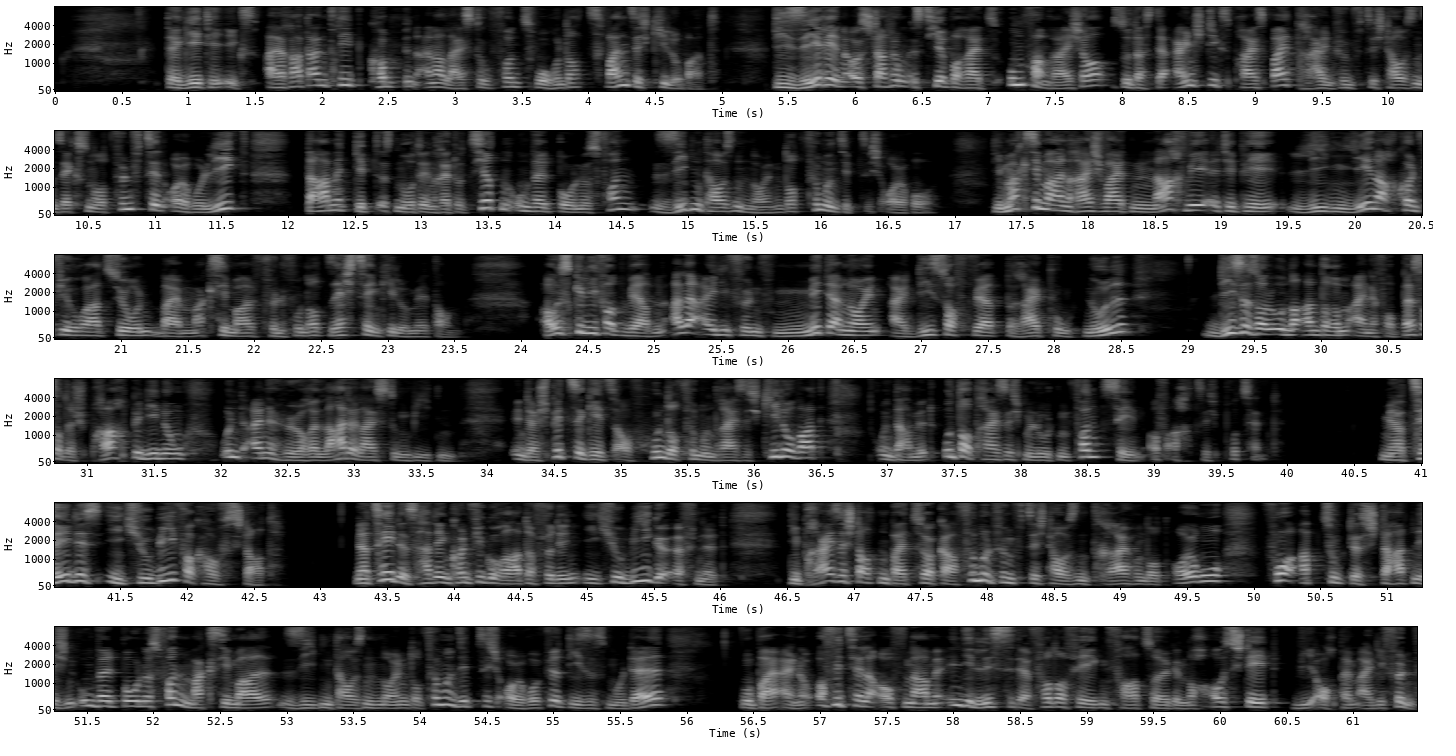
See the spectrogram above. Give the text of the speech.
Der GTX Allradantrieb kommt mit einer Leistung von 220 Kilowatt. Die Serienausstattung ist hier bereits umfangreicher, sodass der Einstiegspreis bei 53.615 Euro liegt. Damit gibt es nur den reduzierten Umweltbonus von 7.975 Euro. Die maximalen Reichweiten nach WLTP liegen je nach Konfiguration bei maximal 516 Kilometern. Ausgeliefert werden alle ID5 mit der neuen ID-Software 3.0. Diese soll unter anderem eine verbesserte Sprachbedienung und eine höhere Ladeleistung bieten. In der Spitze geht es auf 135 Kilowatt und damit unter 30 Minuten von 10 auf 80 Prozent. Mercedes EQB Verkaufsstart. Mercedes hat den Konfigurator für den EQB geöffnet. Die Preise starten bei ca. 55.300 Euro vor Abzug des staatlichen Umweltbonus von maximal 7.975 Euro für dieses Modell wobei eine offizielle Aufnahme in die Liste der förderfähigen Fahrzeuge noch aussteht, wie auch beim ID5.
